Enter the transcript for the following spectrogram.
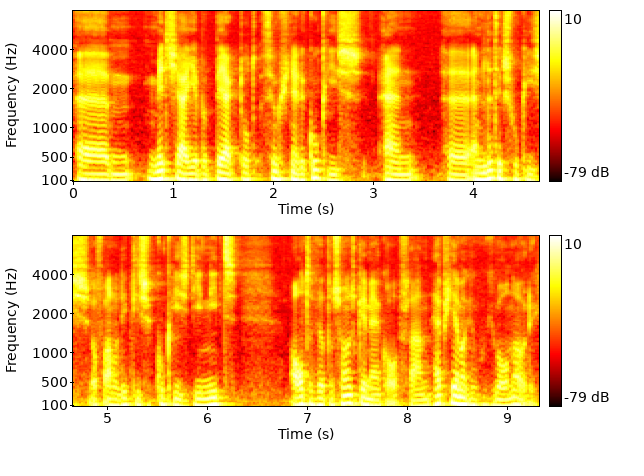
ehm mits jij je beperkt tot functionele cookies en eh, analytics cookies of analytische cookies die niet al te veel persoonskenmerken opslaan, heb je helemaal geen cookie wall nodig.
